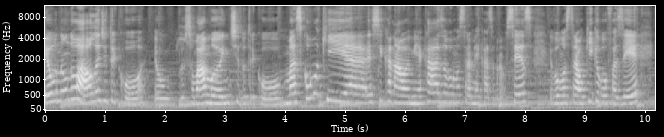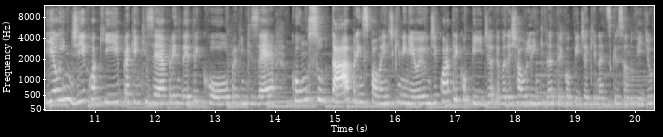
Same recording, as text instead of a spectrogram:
Eu não dou aula de tricô, eu, eu, sou uma amante do tricô, mas como aqui é, esse canal é minha casa, eu vou mostrar minha casa pra vocês, eu vou mostrar o que, que eu vou fazer e eu indico aqui pra quem quiser aprender tricô, pra quem quiser consultar principalmente, que nem eu, eu indico a Tricopídia, eu vou deixar o link da Tricopídia aqui na descrição do vídeo,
